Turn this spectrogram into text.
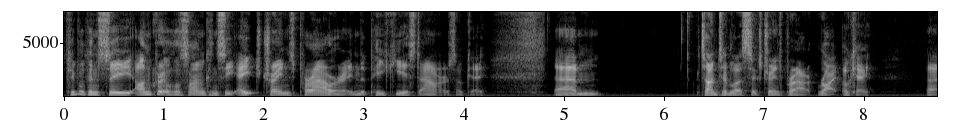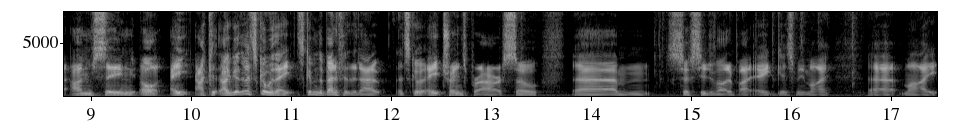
people can see uncritical Simon can see eight trains per hour in the peakiest hours. Okay, um, timetable has six trains per hour. Right. Okay. Uh, I'm seeing oh eight. I, I, let's go with eight. Let's give them the benefit of the doubt. Let's go eight trains per hour. So um, sixty divided by eight gives me my uh, my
